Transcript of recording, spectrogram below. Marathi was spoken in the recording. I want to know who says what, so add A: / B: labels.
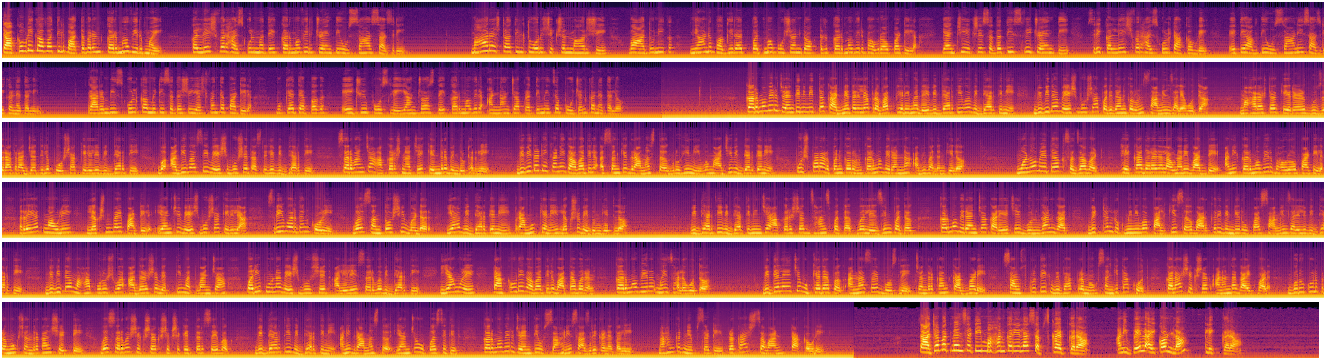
A: टाकवडी गावातील वातावरण कर्मवीरमय. कल्लेश्वर हायस्कूलमध्ये कर्मवीर जयंती उत्साहात साजरी. महाराष्ट्रातील थोर शिक्षण महर्षी व आधुनिक ज्ञान भगीरथ पद्मभूषण डॉक्टर कर्मवीर भाऊराव पाटील यांची एकशे सदतीसवी जयंती श्री कल्लेश्वर हायस्कूल टाकवडे येथे अगदी उत्साहाने साजरी करण्यात आली. प्रारंभी स्कूल कमिटी सदस्य यशवंत पाटील मुख्याध्यापक ए. जी. भोसले यांच्या हस्ते कर्मवीर अण्णांच्या प्रतिमेचं पूजन करण्यात आलं.
B: कर्मवीर जयंतीनिमित्त काढण्यात आलेल्या प्रभात फेरीमध्ये विद्यार्थी व विद्यार्थिनी विविध वेशभूषा परिधान करून सामील झाल्या होत्या. महाराष्ट्र केरळ गुजरात राज्यातील पोशाख केलेले विद्यार्थी व आदिवासी वेशभूषेत असलेले विद्यार्थी सर्वांच्या आकर्षणाचे केंद्रबिंदू ठरले. विविध ठिकाणी गावातील असंख्य ग्रामस्थ गृहिणी व माजी विद्यार्थ्यांनी पुष्पहार अर्पण करून कर्मवीरांना अभिवादन केलं. मनोवेधक सजावट ठेका धरायला लावणारी वाद्ये आणि कर्मवीर भाऊराव पाटील रयत माऊली लक्ष्मीबाई पाटील यांची वेशभूषा केलेल्या श्रीवर्धन कोळी व संतोषी वडर या विद्यार्थ्यांनी प्रामुख्याने लक्ष वेधून घेतलं. विद्यार्थी विद्यार्थिनींचे आकर्षक झांज पथक व लेझिम पथक कर्मवीरांच्या कार्याचे गुणगान गात विठ्ठल रुक्मिणी व पालखीसह वारकरी दिंडी रूपात सामील झालेले विद्यार्थी विविध महापुरुष व आदर्श व्यक्तिमत्वांच्या परिपूर्ण वेशभूषेत आलेले सर्व विद्यार्थी. यामुळे टाकवडे गावातील वातावरण कर्मवीरमय झालं होतं. विद्यालयाचे मुख्याध्यापक अण्णासाहेब भोसले चंद्रकांत कागवाडे सांस्कृतिक विभाग प्रमुख संगीता खोत कला शिक्षक आनंदा गायकवाड गुरुकुल प्रमुख चंद्रकांत शेट्टे व सर्व शिक्षक शिक्षकेतर सेवक विद्यार्थी विद्यार्थिनी आणि ग्रामस्थ यांच्या उपस्थितीत कर्मवीर जयंती उत्साहाने साजरी करण्यात आली. महानकर न्यूजसाठी प्रकाश चव्हाण टाकवडे.
A: ताज्या बातम्यांसाठी महान करेला सबस्क्राईब करा आणि बेल आयकॉनला क्लिक करा.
